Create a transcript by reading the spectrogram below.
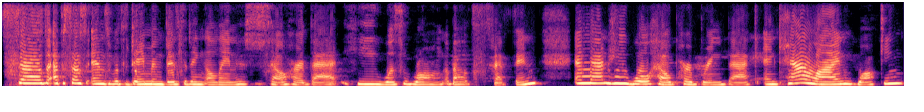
So the episode ends with Damon visiting Elena to tell her that he was wrong about Stefan and that he will help her bring back and Caroline walking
